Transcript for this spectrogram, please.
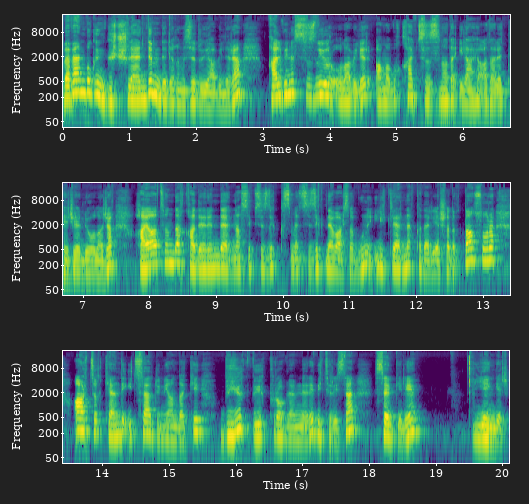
ve ben bugün güçlendim dediğinizi duyabilirim. Kalbiniz sızlıyor olabilir ama bu kalp sızısına da ilahi adalet tecelli olacak. Hayatında, kaderinde nasipsizlik, kısmetsizlik ne varsa bunu iliklerine kadar yaşadıktan sonra artık kendi içsel dünyandaki büyük büyük problemleri bitirirsen sevgili yengeç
